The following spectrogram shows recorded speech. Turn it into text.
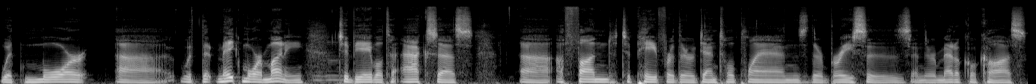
with more, uh, with that make more money to be able to access. Uh, a fund to pay for their dental plans, their braces, and their medical costs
